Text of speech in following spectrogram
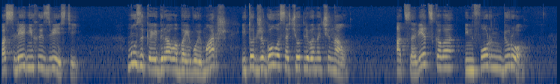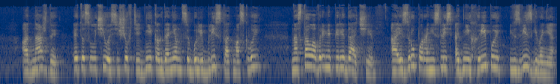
последних известий. Музыка играла боевой марш, и тот же голос отчетливо начинал. От советского информбюро. Однажды, это случилось еще в те дни, когда немцы были близко от Москвы, настало время передачи, а из рупора неслись одни хрипы и взвизгивания.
